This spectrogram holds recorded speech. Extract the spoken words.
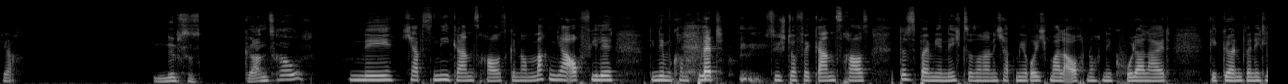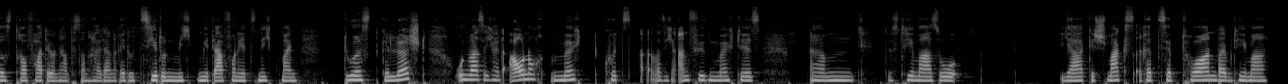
ja. Nimmst du es ganz raus? Nee, ich habe es nie ganz rausgenommen. Machen ja auch viele, die nehmen komplett Süßstoffe ganz raus. Das ist bei mir nicht so, sondern ich habe mir ruhig mal auch noch eine Cola Light gegönnt, wenn ich Lust drauf hatte und habe es dann halt dann reduziert und mich, mir davon jetzt nicht mein Durst gelöscht. Und was ich halt auch noch möchte, kurz, was ich anfügen möchte, ist, ähm, das Thema so, ja, Geschmacksrezeptoren beim Thema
